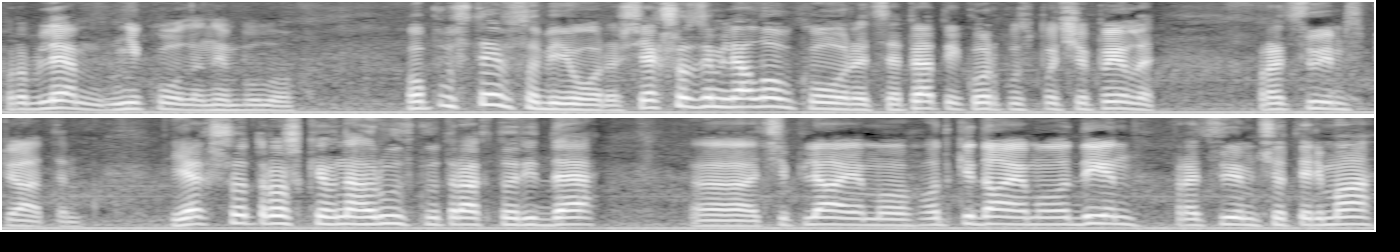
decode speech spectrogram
Проблем ніколи не було. Опустив собі ориш. Якщо земля ловко ориться, п'ятий корпус почепили, працюємо з п'ятим. Якщо трошки в нагрузку трактор іде, е, чіпляємо, откидаємо один, працюємо чотирма,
